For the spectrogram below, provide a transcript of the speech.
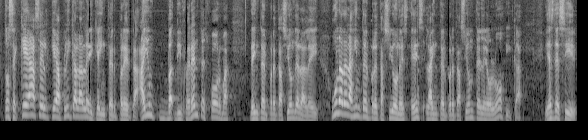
Entonces, ¿qué hace el que aplica la ley? Que interpreta. Hay un- diferentes formas de interpretación de la ley. Una de las interpretaciones es la interpretación teleológica. Y es decir,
